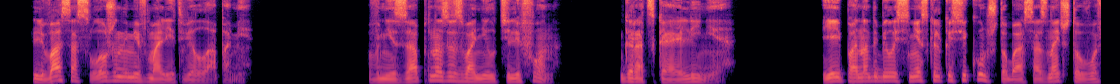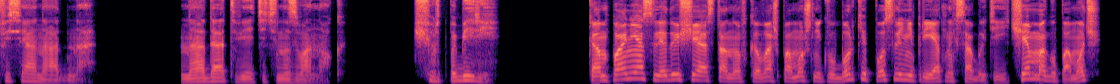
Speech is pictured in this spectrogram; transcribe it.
— льва со сложенными в молитве лапами. Внезапно зазвонил телефон. Городская линия. Ей понадобилось несколько секунд, чтобы осознать, что в офисе она одна. Надо ответить на звонок. Черт побери. Компания «Следующая остановка. Ваш помощник в уборке после неприятных событий. Чем могу помочь?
